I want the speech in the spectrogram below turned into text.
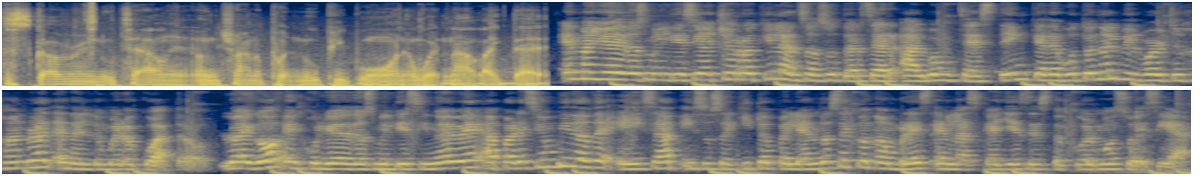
discovering new talent and trying to put new people on and whatnot like that. En mayo de 2018, Rocky lanzó su tercer álbum Testing, que debutó en el Billboard 200 en el número 4. Luego, en julio de 2019, apareció un video de ASAP y su sequito peleándose con hombres en las calles de Estocolmo, Suecia.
